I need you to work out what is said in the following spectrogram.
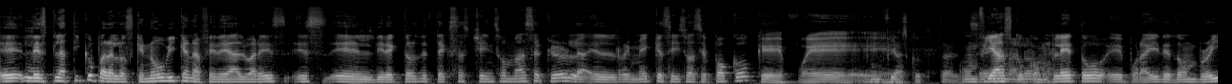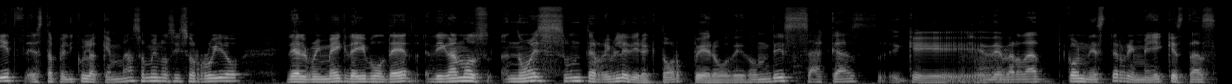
Eh, les platico para los que no ubican a Fede Álvarez. Es el director de Texas Chainsaw Massacre, la- el remake que se hizo hace poco, que fue... Un eh, fiasco total. Un Sí, fiasco malona. completo, eh, por ahí de Don't Breathe, esta película que más o menos hizo ruido del remake de Evil Dead. Digamos, no es un terrible director, pero ¿de dónde sacas que Ajá. de verdad con este remake estás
